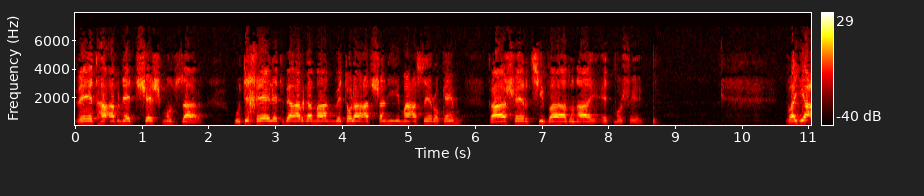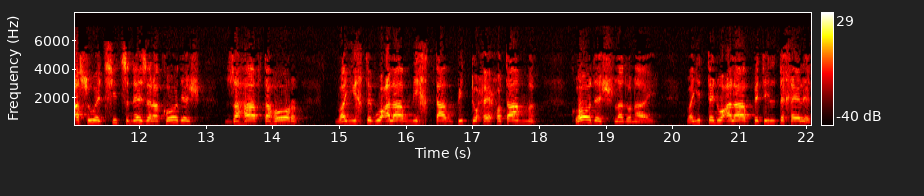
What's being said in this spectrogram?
ואת האבנת שש מושזר, ותכלת וארגמן ותולעת שני מעשה רוקם, כאשר ציווה אדוני את משה. ויעשו את ציץ נזר הקודש זהב טהור, ויכתבו עליו מכתב פיתוחי חותם, קודש לאדוני, ויתנו עליו פתיל תכלת,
